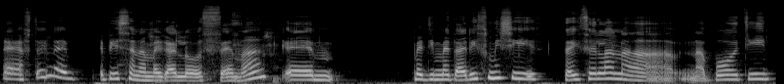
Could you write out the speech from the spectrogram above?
Ε, αυτό είναι επίσης ένα μεγάλο θέμα. Ε, με τη μεταρρύθμιση θα ήθελα να, να πω ότι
